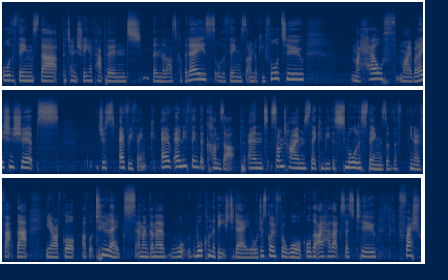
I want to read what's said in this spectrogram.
All the things that potentially have happened in the last couple of days, all the things that I'm looking forward to, my health, my relationships, just everything, anything that comes up. And sometimes they can be the smallest things of the, you know, fact that, you know, I've got, I've got two legs and I'm to walk, walk on the beach today or just go for a walk or that I have access to fresh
